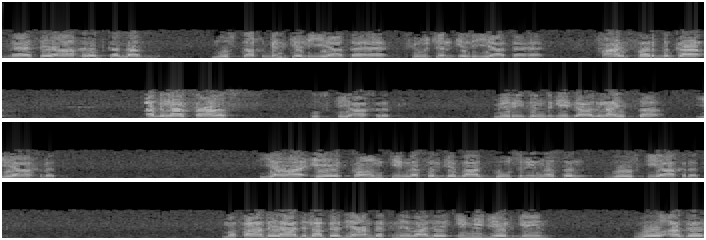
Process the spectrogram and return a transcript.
ویسے آخرت کا لفظ مستقبل کے لیے آتا ہے فیوچر کے لیے آتا ہے۔ ہر فرد کا اگلا سانس اس کی آخرت۔ میری زندگی کا اگلا حصہ یہ آخرت۔ یہاں ایک قوم کی نسل کے بعد دوسری نسل وہ اس کی آخرت۔ مفاد عاجلہ پہ دھیان رکھنے والے امیڈیٹ گین وہ اگر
